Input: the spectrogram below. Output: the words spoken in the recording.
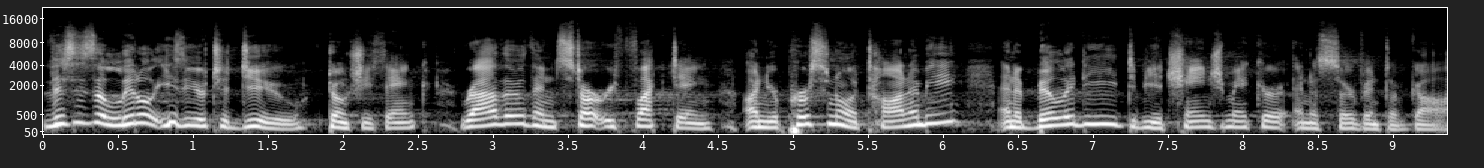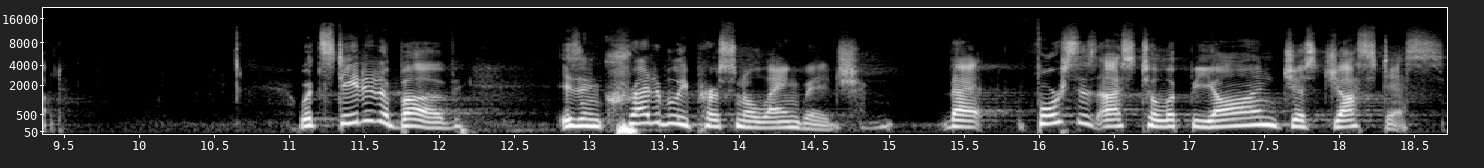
this is a little easier to do, don't you think, rather than start reflecting on your personal autonomy and ability to be a changemaker and a servant of God. What's stated above is an incredibly personal language that forces us to look beyond just justice,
